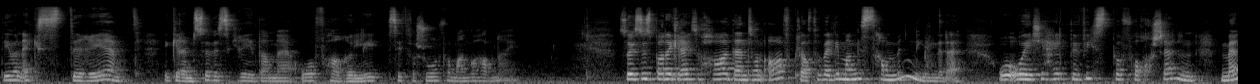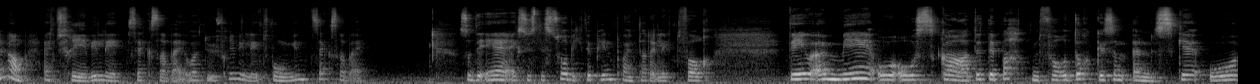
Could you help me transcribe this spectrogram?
det er jo en ekstremt grenseoverskridende og farlig situasjon for mange å havne i. Så jeg syns bare det er greit å ha den sånn avklart, for veldig mange sammenligner det. Og, og er ikke helt bevisst på forskjellen mellom et frivillig sexarbeid og et ufrivillig, tvungent sexarbeid. Så det er, jeg syns det er så viktig å pinpointe det litt, for det er jo òg med å, å skade debatten for dere som ønsker å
